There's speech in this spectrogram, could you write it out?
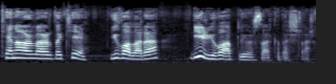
kenarlardaki yuvalara bir yuva atlıyoruz arkadaşlar.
